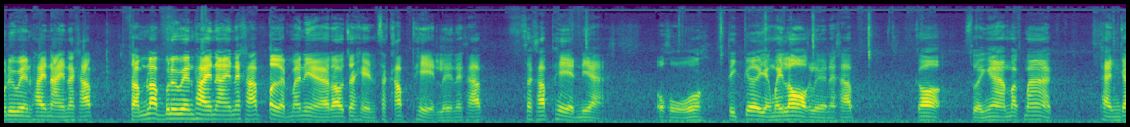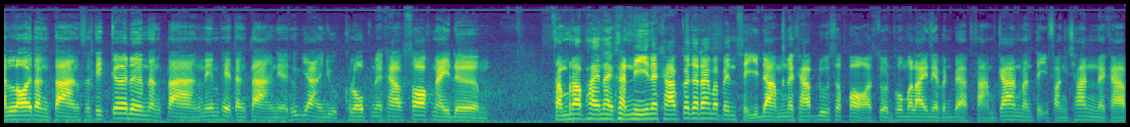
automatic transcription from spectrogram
บริเวณภายในนะครับสำหรับบริเวณภายในนะครับ เปิดมาเนี่ยเราจะเห็นสครับเพจเลยนะครับสครับเพจเนี่ยโอ้โหสติกเกอร์ยังไม่ลอกเลยนะครับ ก็สวยงามมากๆ แผ่นกันรอยต่างๆ สติกเกอร์เดิมต่างๆ เนมเพจต่างๆ เนี่ยทุกอย่างอยู่ครบนะครับ ซอกในเดิมสำหรับภายในคันนี้นะครับก็จะได้มาเป็นสีดำนะครับ ดูสปอร์ต ส่วนพวงมาลัยเนี่ยเป็นแบบ 3 ก้านมันติฟังก์ชันนะครับ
